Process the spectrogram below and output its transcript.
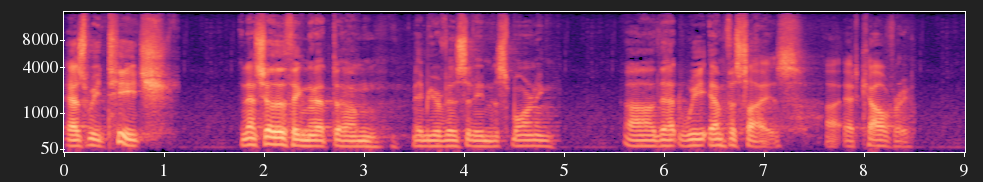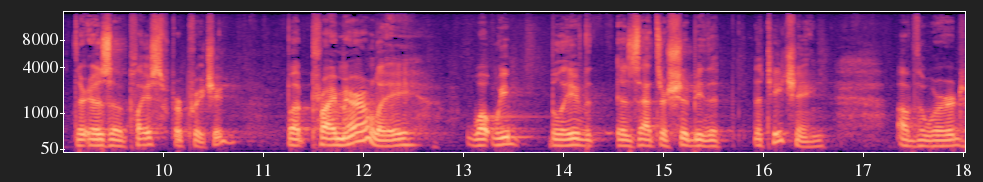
as we teach, and that's the other thing that um, maybe you're visiting this morning, uh, that we emphasize uh, at Calvary. There is a place for preaching, but primarily what we believe is that there should be the, the teaching of the word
